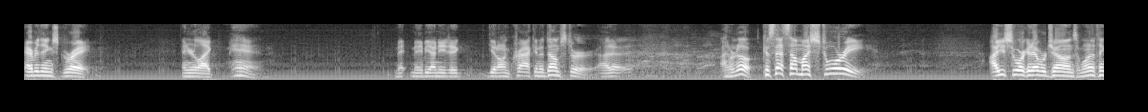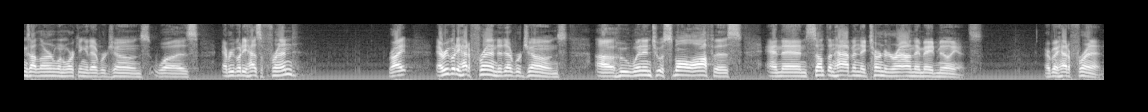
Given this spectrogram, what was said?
everything's great. And you're like, man, maybe I need to get on crack in a dumpster. I, I don't know, because that's not my story. I used to work at Edward Jones, and one of the things I learned when working at Edward Jones was everybody has a friend, right? Everybody had a friend at Edward Jones uh, who went into a small office, and then something happened, they turned it around, they made millions. Everybody had a friend.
